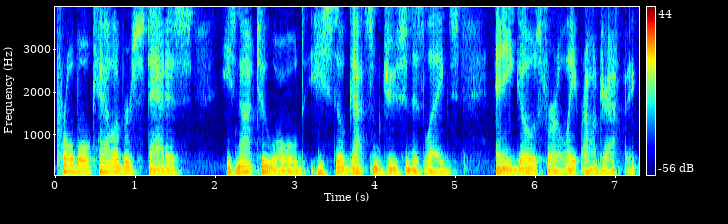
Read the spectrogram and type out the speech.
Pro Bowl caliber status He's not too old. He's still got some juice in his legs, and he goes for a late round draft pick.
